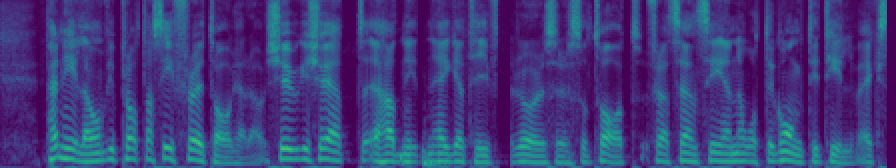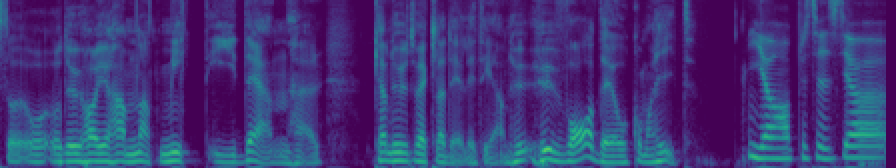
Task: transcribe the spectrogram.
Pernilla, om vi pratar siffror ett tag här då. 2021 hade ni ett negativt rörelseresultat för att sen se en återgång till tillväxt och, och du har ju hamnat mitt i den här. Kan du utveckla det lite grann? Hur, hur var det att komma hit? Ja, precis. Jag,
